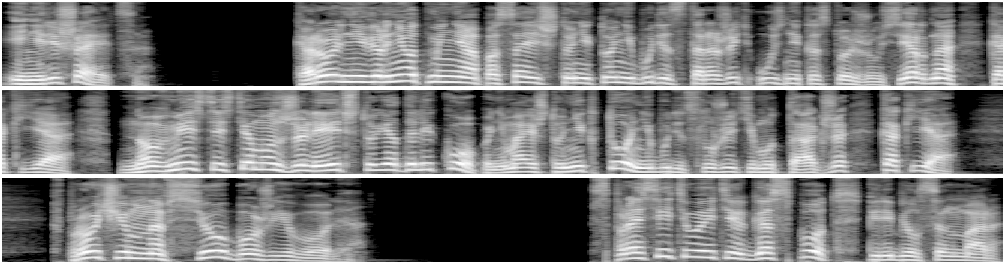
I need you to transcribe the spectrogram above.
и не решается. Король не вернет меня, опасаясь, что никто не будет сторожить узника столь же усердно, как я, но вместе с тем он жалеет, что я далеко, понимая, что никто не будет служить ему так же, как я. Впрочем, на все Божья воля. «Спросите у этих господ», — перебил Сен-Мар,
